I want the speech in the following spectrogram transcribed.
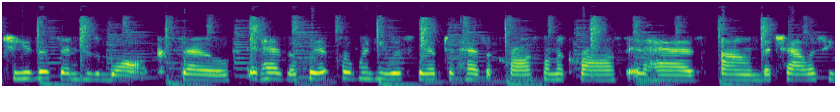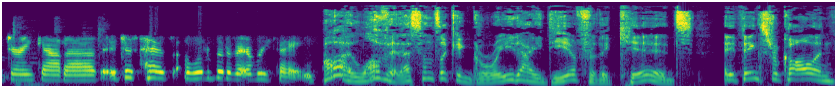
Jesus and his walk. So it has a whip for when he was whipped, it has a cross on the cross, it has um, the chalice he drank out of. It just has a little bit of everything. Oh, I love it. That sounds like a great idea for the kids. Hey, thanks for calling.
